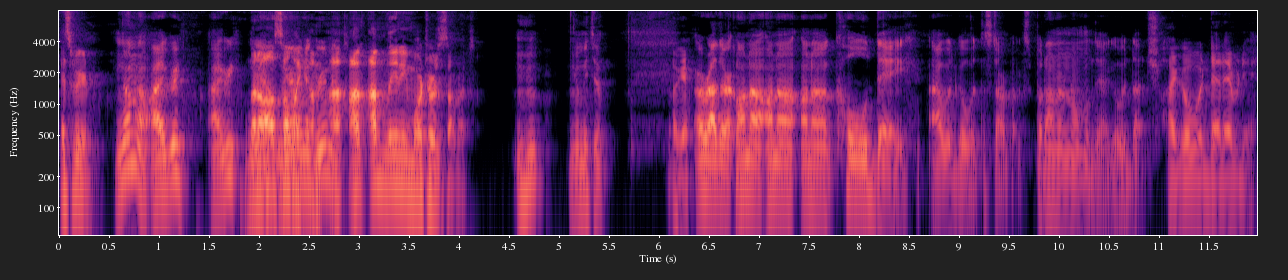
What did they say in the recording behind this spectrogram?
It's weird, no, no, I agree. I agree. but We're- also we're like I'm. I'm I'm leaning more towards Starbucks. mm-hmm. Yeah, me too. Okay, Or rather, on a on a on a cold day, I would go with the Starbucks, but on a normal day, I go with Dutch. I go with that every day.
